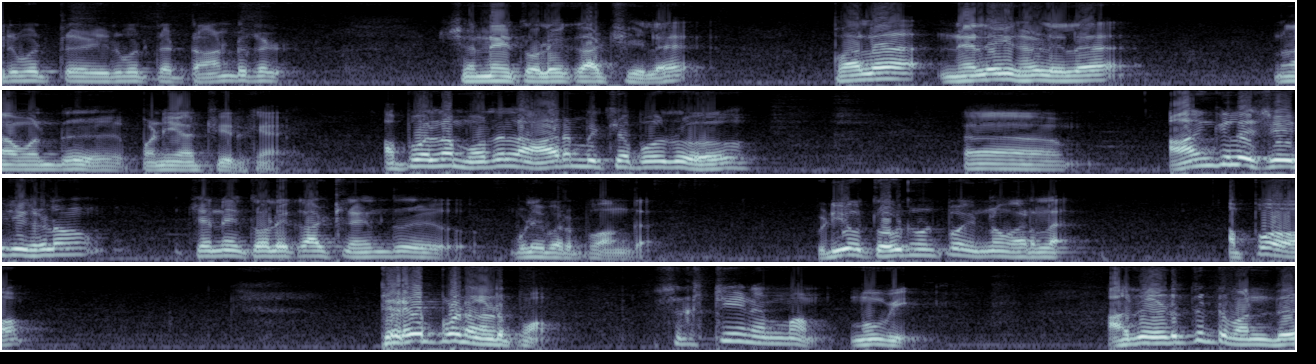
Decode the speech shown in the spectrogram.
இருபத்தேழு இருபத்தெட்டு ஆண்டுகள் சென்னை தொலைக்காட்சியில். பல நிலைகளில் நான் வந்து பணியாற்றியிருக்கேன். அப்போல்லாம் முதல்ல ஆரம்பித்த போது ஆங்கில செய்திகளும் சென்னை தொலைக்காட்சியிலேருந்து ஒளிபரப்புவாங்க வீடியோ தொழில்நுட்பம் இன்னும் வரல. அப்போது திரைப்படம் எடுப்போம். சிக்ஸ்டீன் எம்எம் மூவி அது எடுத்துகிட்டு வந்து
